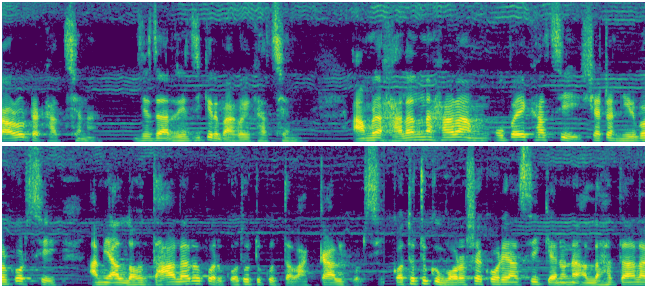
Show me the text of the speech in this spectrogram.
কারোটা খাচ্ছে না, যে যার রিজিকের বাগই খাচ্ছেন। আমরা হালাল না হারাম উপায়ে খাচ্ছি, সেটা নির্ভর করছি, আমি আল্লাহ তাআলার উপর কতটুকু তাওয়াক্কাল করছি। কতটুকু ভরসা করে আছি, কেননা আল্লাহ তাআলা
